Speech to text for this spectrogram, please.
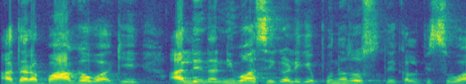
ಅದರ ಭಾಗವಾಗಿ ಅಲ್ಲಿನ ನಿವಾಸಿಗಳಿಗೆ ಪುನರ್ವಸತಿ ಕಲ್ಪಿಸುವ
